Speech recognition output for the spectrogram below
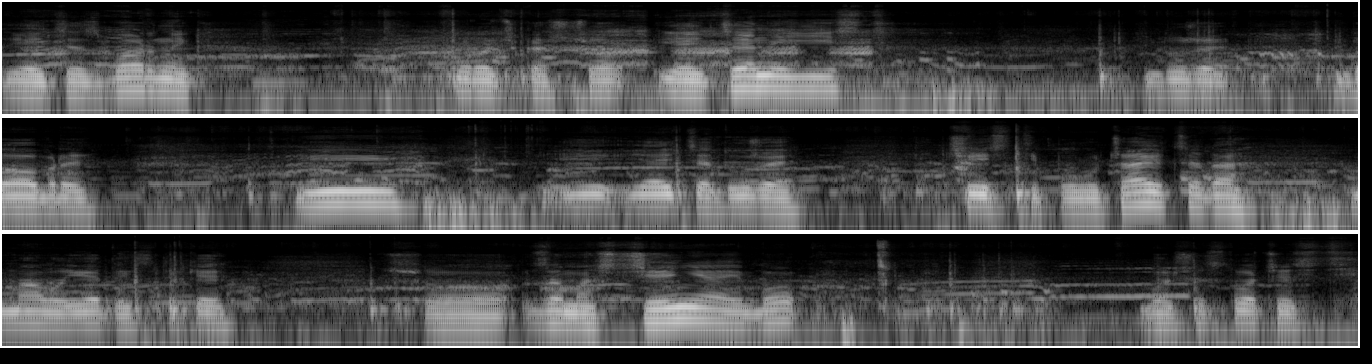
яйцезборник. Курочка, що яйце не їсть. Дуже добре. І, і яйця дуже чисті получаються, да. мало є десь таке, що замащення, бо більшість чисті.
